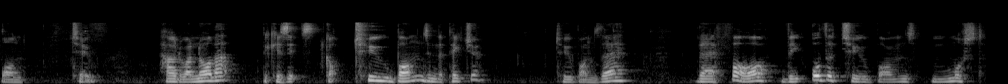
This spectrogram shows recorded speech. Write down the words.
One, two. How do I know that? Because it's got two bonds in the picture, two bonds there. Therefore, the other two bonds must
